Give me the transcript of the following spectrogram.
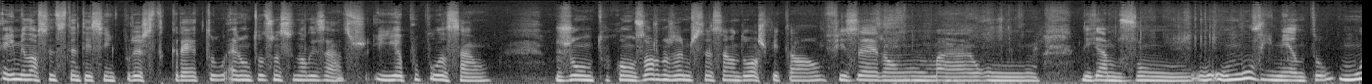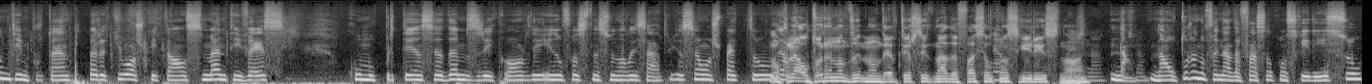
em 1975, por este decreto, eram todos nacionalizados e a população junto com os órgãos de administração do hospital, fizeram uma, um, digamos, um, um movimento muito importante para que o hospital se mantivesse como pertença da misericórdia e não fosse nacionalizado. Esse é um aspecto. O que na altura não, de, não deve ter sido nada fácil não. conseguir isso, não é? Não, não, na altura não foi nada fácil conseguir isso.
